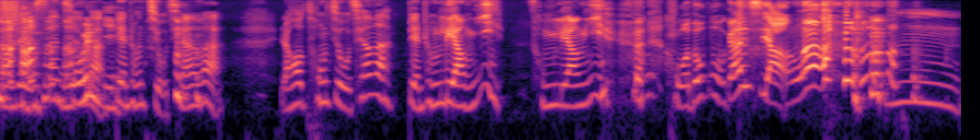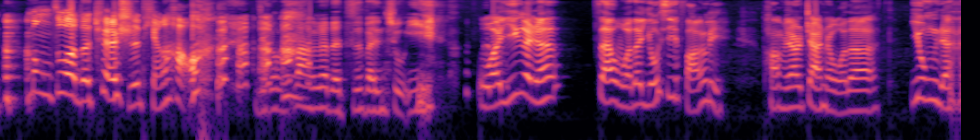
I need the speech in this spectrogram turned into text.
让这三千万变成九千万，然后从九千万变成两亿，从两亿 我都不敢想了。嗯，梦做的确实挺好。这个万恶的资本主义，我一个人在我的游戏房里，旁边站着我的佣人、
